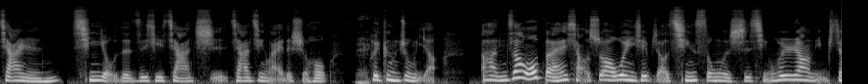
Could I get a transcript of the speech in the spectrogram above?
家人亲友的这些价值加进来的时候，会更重要啊！你知道，我本来想说要问一些比较轻松的事情，或者让你比较。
